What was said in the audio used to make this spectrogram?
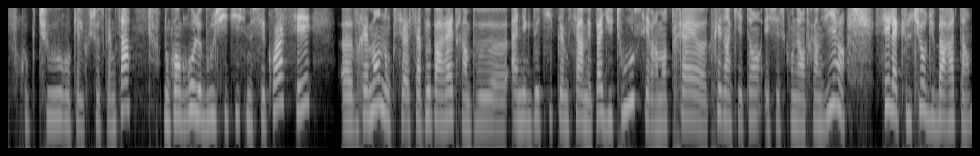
Fructure ou quelque chose comme ça. Donc, en gros, le bullshitisme, c'est quoi? C'est euh, vraiment, donc ça, ça peut paraître un peu euh, anecdotique comme ça, mais pas du tout. C'est vraiment très, euh, très inquiétant et c'est ce qu'on est en train de vivre. C'est la culture du baratin.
